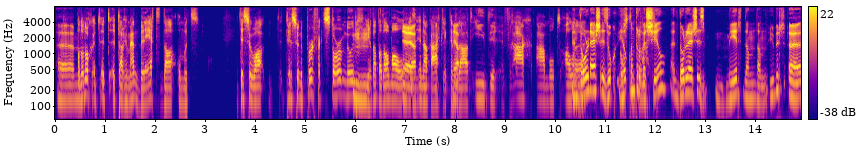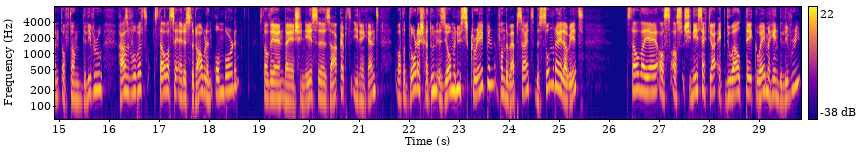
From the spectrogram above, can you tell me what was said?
ehm, Maar dan nog, het, het, het argument blijft dat om het... Het is zo wat, er is zo'n perfect storm nodig, eer dat dat allemaal Ja, ja. in elkaar klikt. Inderdaad, ieder vraag, aanbod, alle... En DoorDash is ook heel controversieel. En DoorDash is meer dan, dan Uber, eh, of dan Deliveroo. Ga ze bijvoorbeeld, stel dat ze een restaurant willen onboarden, stel dat je, dat je een Chinese zaak hebt hier in Gent, wat de DoorDash gaat doen, is jouw menu scrapen van de website, dus zonder dat je dat weet. Stel dat jij als, als Chinees zegt, ja, ik doe wel takeaway, maar geen delivery.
